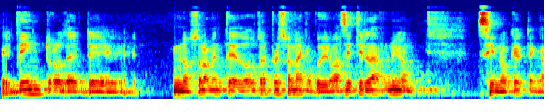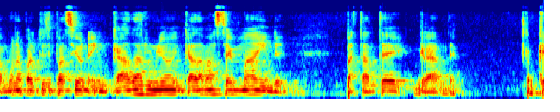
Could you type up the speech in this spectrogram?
eh, dentro de, no solamente dos o tres personas que pudieron asistir a la reunión, sino que tengamos una participación en cada reunión, en cada mastermind bastante grande. ¿Ok?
